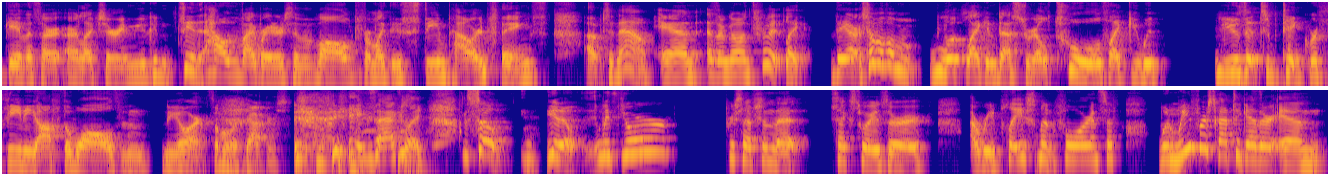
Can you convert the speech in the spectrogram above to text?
gave us our, our lecture. And you can see how the vibrators have evolved from like these steam powered things up to now. And as I'm going through it, like they are, some of them look like industrial tools, like you would use it to take graffiti off the walls in New York. Some are adapters. exactly. So, you know, with your perception that sex toys are a replacement for and stuff, when we first got together and,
